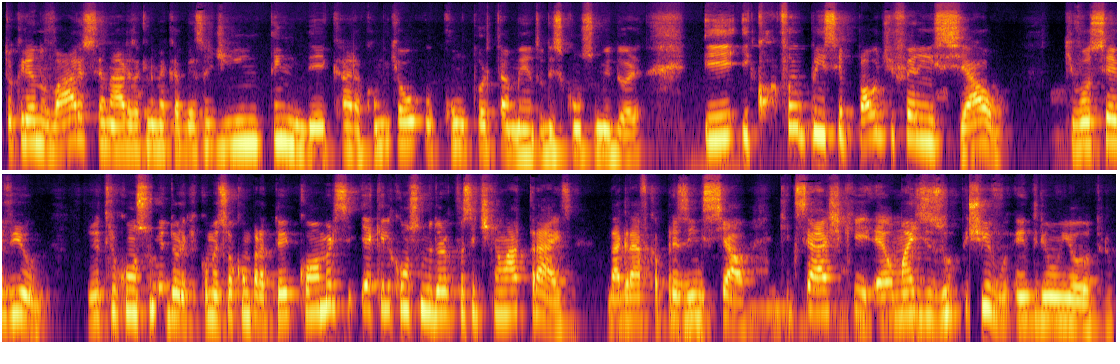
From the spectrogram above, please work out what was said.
tô criando vários cenários aqui na minha cabeça de entender, cara, como que é o, o comportamento desse consumidor. E, e qual foi o principal diferencial que você viu entre o consumidor que começou a comprar teu e-commerce e aquele consumidor que você tinha lá atrás, da gráfica presencial? O que, que você acha que é o mais disruptivo entre um e outro?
